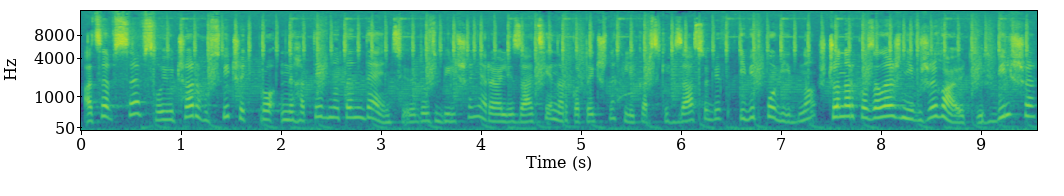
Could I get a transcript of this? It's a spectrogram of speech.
А це все в свою чергу свідчить про негативну тенденцію до збільшення реалізації наркотичних лікарських засобів, і відповідно, що наркозалежні вживають їх більше,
